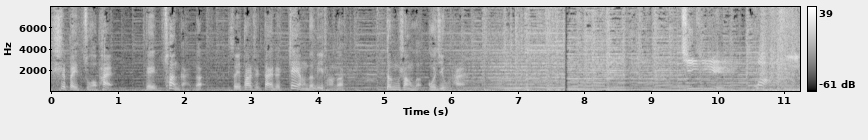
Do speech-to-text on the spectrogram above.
是被左派给篡改的，所以他是带着这样的立场呢，登上了国际舞台。今日话题。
